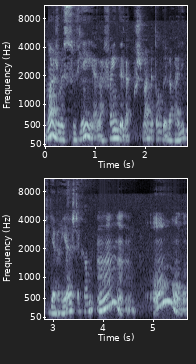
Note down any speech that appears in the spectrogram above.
Moi, je me souviens, à la fin de l'accouchement, mettons, de Loralie puis Gabriel, j'étais comme, hum, oh,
